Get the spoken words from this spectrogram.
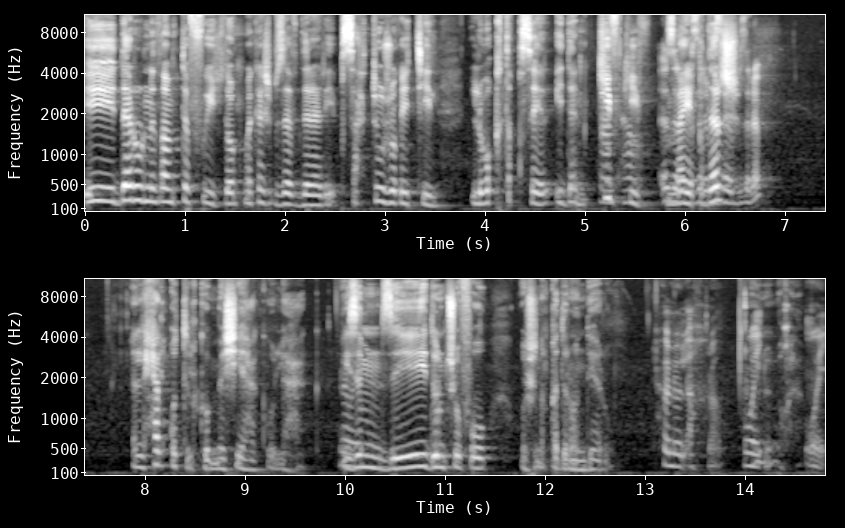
يداروا نظام تفويج donc ما كاش بزاف دراري. بصح toujours يتيل الوقت قصير اذا كيف كيف؟ ما يقدرش. الحل قلت لكم ماشي هاك ولا هاك. لازم نزيد ونشوفوا واش نقدروا نديروا حلول أخرى. oui. oui.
